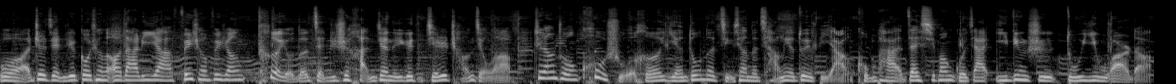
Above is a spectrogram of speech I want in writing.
哇，这简直构成了澳大利亚非常非常特有的，简直是罕见的一个节日场景了。这两种酷暑和严冬的景象的强烈对比啊，恐怕在西方国家一定是独一无二的。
